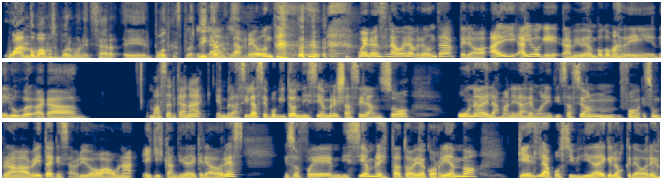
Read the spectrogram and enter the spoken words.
¿cuándo vamos a poder monetizar eh, el podcast? Platícanos. La, pregunta. bueno, es una buena pregunta, pero hay algo que a mí me da un poco más de, de luz acá más cercana. En Brasil hace poquito, en diciembre, ya se lanzó una de las maneras de monetización. es un programa beta que se abrió a una X cantidad de creadores. Eso fue en diciembre, está todavía corriendo que es la posibilidad de que los creadores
